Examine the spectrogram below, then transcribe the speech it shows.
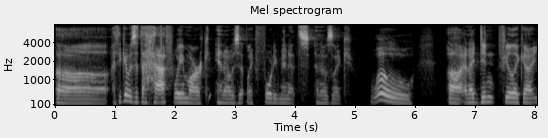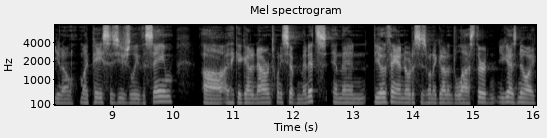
uh, I think I was at the halfway mark, and I was at like 40 minutes, and I was like, whoa. And I didn't feel like I, you know, my pace is usually the same. Uh, I think I got an hour and 27 minutes. And then the other thing I noticed is when I got into the last third, and you guys know I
